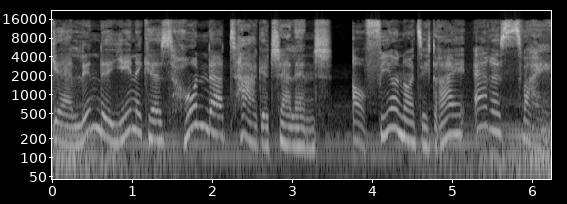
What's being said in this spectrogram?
Gerlinde Jenekes 100-Tage-Challenge auf 94.3 RS2.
